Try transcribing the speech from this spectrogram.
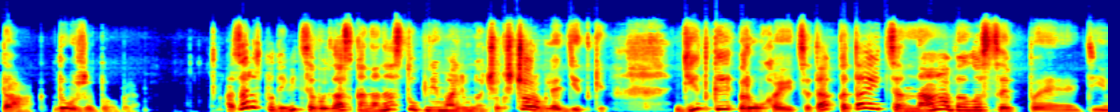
Так, дуже добре. А зараз подивіться, будь ласка, на наступний малюночок, що роблять дітки. Дітки рухаються, так, катаються на велосипеді,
